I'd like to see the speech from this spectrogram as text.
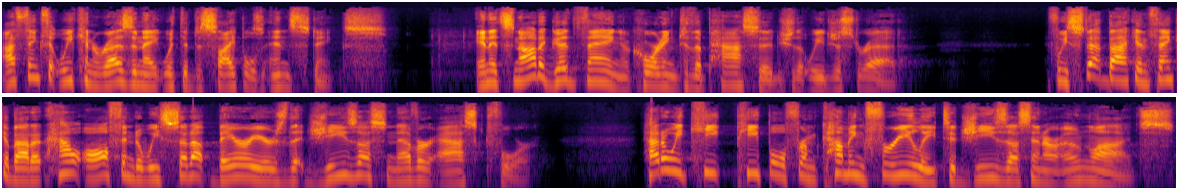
I think that we can resonate with the disciples' instincts. And it's not a good thing according to the passage that we just read. If we step back and think about it, how often do we set up barriers that Jesus never asked for? How do we keep people from coming freely to Jesus in our own lives?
